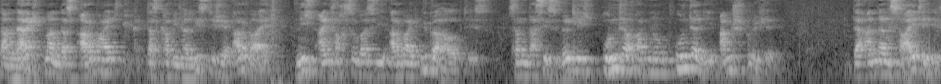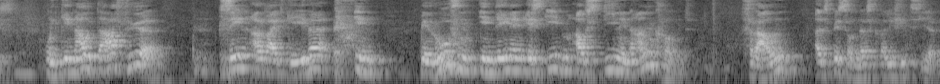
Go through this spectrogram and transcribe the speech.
dann merkt man, dass Arbeit, dass kapitalistische Arbeit nicht einfach so etwas wie Arbeit überhaupt ist, sondern dass es wirklich Unterordnung unter die Ansprüche der anderen Seite ist. Und genau dafür sehen Arbeitgeber in Berufen, in denen es eben aufs Dienen ankommt, Frauen als besonders qualifiziert.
